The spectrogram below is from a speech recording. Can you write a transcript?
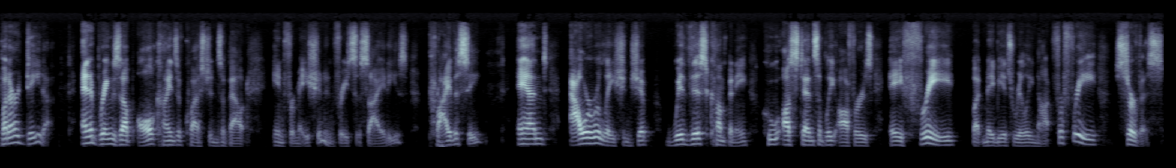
but our data. And it brings up all kinds of questions about information in free societies, privacy, and our relationship with this company who ostensibly offers a free, but maybe it's really not for free, service.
